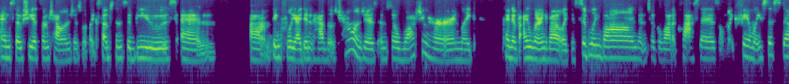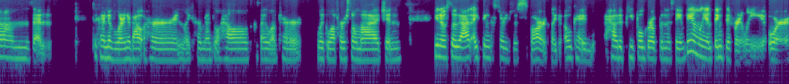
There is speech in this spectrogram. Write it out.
and so she had some challenges with like substance abuse, and um, thankfully I didn't have those challenges. And so watching her and like kind of I learned about like the sibling bond and took a lot of classes on like family systems and to kind of learn about her and like her mental health because I loved her like love her so much and you know so that I think started to spark like okay how do people grow up in the same family and think differently? Or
